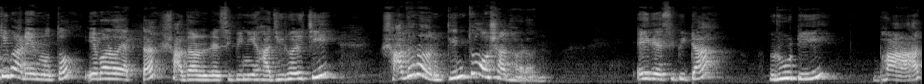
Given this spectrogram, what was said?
প্রতিবারের মতো এবারও একটা সাধারণ রেসিপি নিয়ে হাজির হয়েছি। সাধারণ কিন্তু অসাধারণ। এই রেসিপিটা রুটি, ভাত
